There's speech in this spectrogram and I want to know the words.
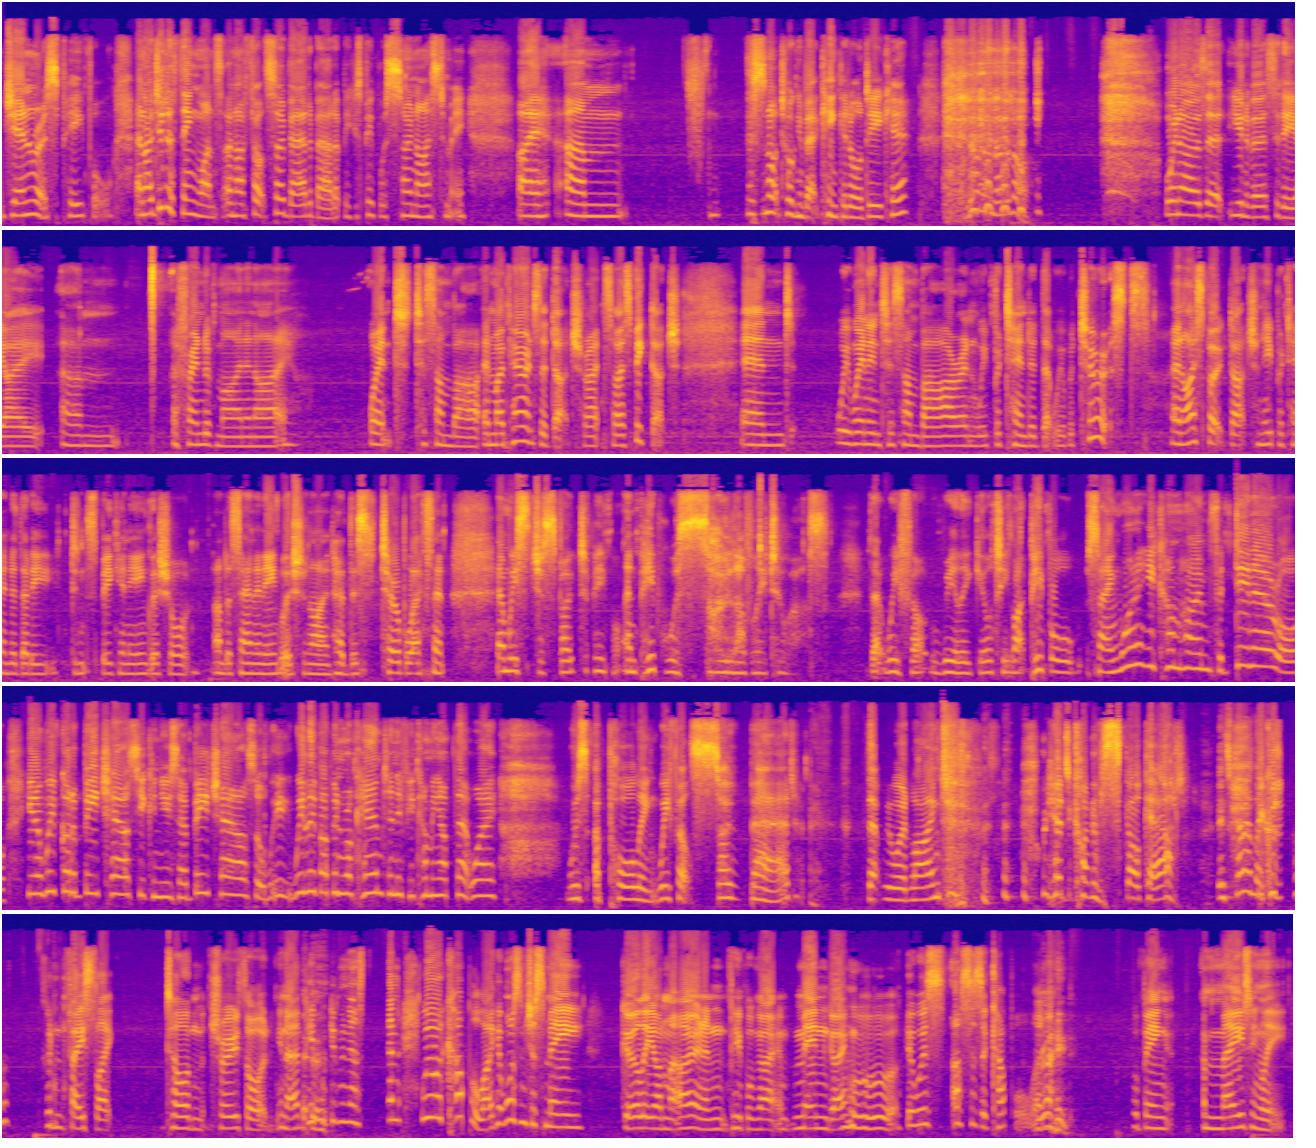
generous people. And I did a thing once, and I felt so bad about it because people were so nice to me. I um, this is not talking about kink at all. Do you care? No, no, no, no. when I was at university, I um, a friend of mine and I went to some bar, and my parents are Dutch, right? So I speak Dutch, and we went into some bar and we pretended that we were tourists. And I spoke Dutch, and he pretended that he didn't speak any English or understand any English, and I had this terrible accent. And we just spoke to people, and people were so lovely to us that we felt really guilty. Like people saying, Why don't you come home for dinner? Or, you know, we've got a beach house, you can use our beach house, or we, we live up in Rockhampton if you're coming up that way. was appalling. We felt so bad that we were lying to them. we had to kind of skulk out. It's kind of like because we couldn't face like telling the truth or you know people giving us and we were a couple. Like it wasn't just me girly on my own and people going men going Ooh. it was us as a couple and right. were being amazingly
